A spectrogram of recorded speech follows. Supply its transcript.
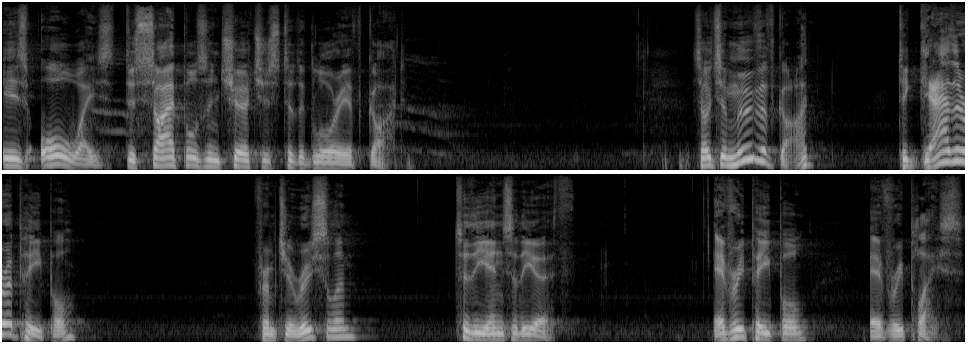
is always disciples and churches to the glory of God. So it's a move of God to gather a people from Jerusalem to the ends of the earth. Every people, every place.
